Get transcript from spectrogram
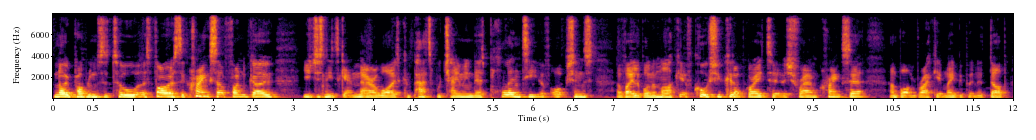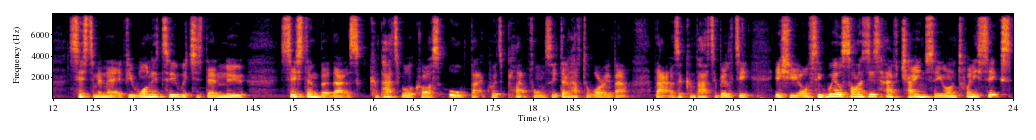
no problems at all. As far as the cranks up front go, you just need to get a narrow wide compatible chainring. There's plenty of options available on the market. Of course, you could upgrade to a SRAM crankset and bottom bracket, maybe putting a dub system in there if you wanted to, which is their new system, but that's compatible across all backwards platforms, so you don't have to worry about that as a compatibility issue. Obviously, wheel sizes have changed, so you're on 26.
